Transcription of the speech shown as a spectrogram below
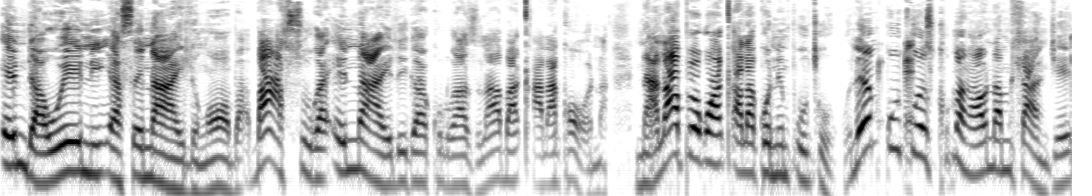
endaweni yaseNile ngoba basuka eNile kakhulukazi la baqala khona. Nalapho kwaqala khona impucuko. Lempucuko esikhuluma ngayo namhlanje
